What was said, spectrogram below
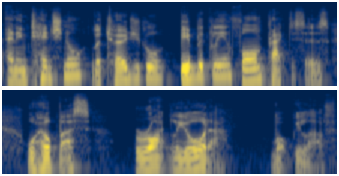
and intentional, liturgical, biblically informed practices will help us rightly order what we love.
